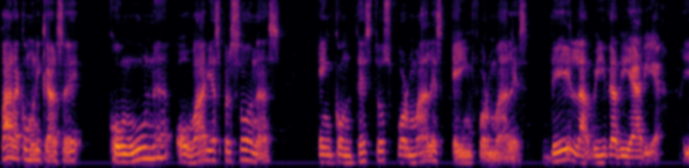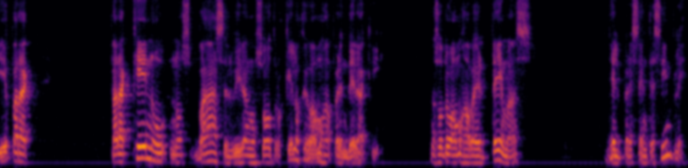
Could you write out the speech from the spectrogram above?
para comunicarse con una o varias personas en contextos formales e informales de la vida diaria. Para, ¿Para qué no, nos va a servir a nosotros? ¿Qué es lo que vamos a aprender aquí? Nosotros vamos a ver temas del presente simple,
